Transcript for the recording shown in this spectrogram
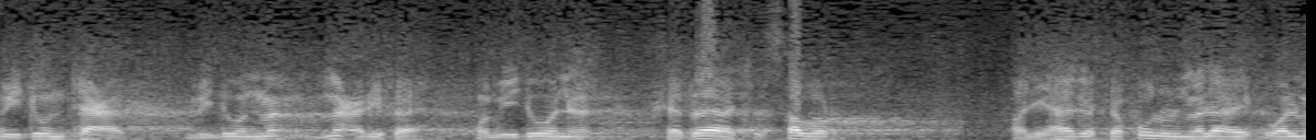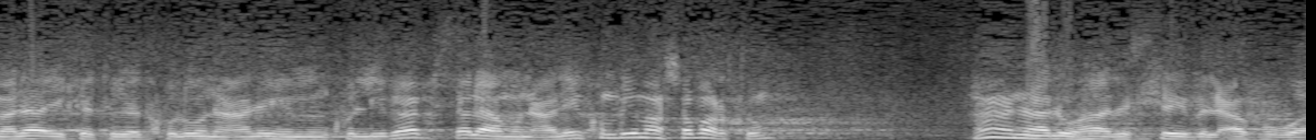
بدون تعب بدون معرفة وبدون ثبات وصبر. ولهذا تقول الملائكة والملائكة يدخلون عليهم من كل باب سلام عليكم بما صبرتم. ما نالوا هذا الشيء بالعفو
